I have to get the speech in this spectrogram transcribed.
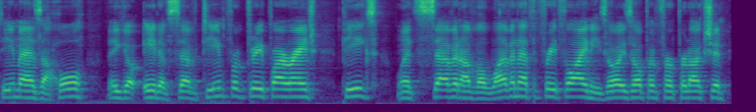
team as a whole, they go 8 of 17 from three point range. Peaks went 7 of 11 at the free throw line. He's always open for production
